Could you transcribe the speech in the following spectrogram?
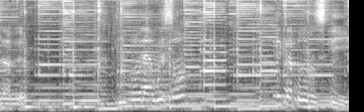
seconds. You blow that whistle, pick up a little speed.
